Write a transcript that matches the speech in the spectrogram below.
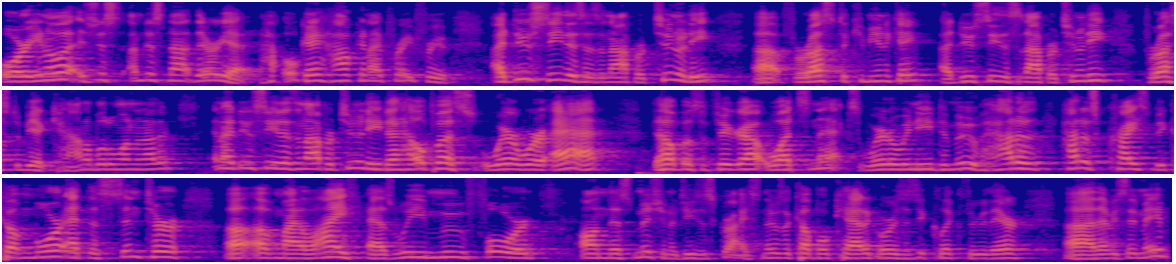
Or you know what? It's just I'm just not there yet. How, okay, how can I pray for you? I do see this as an opportunity uh, for us to communicate. I do see this as an opportunity for us to be accountable to one another, and I do see it as an opportunity to help us where we're at. To help us to figure out what's next. Where do we need to move? How does, how does Christ become more at the center uh, of my life as we move forward on this mission of Jesus Christ. And there's a couple categories as you click through there uh, that we say, man,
